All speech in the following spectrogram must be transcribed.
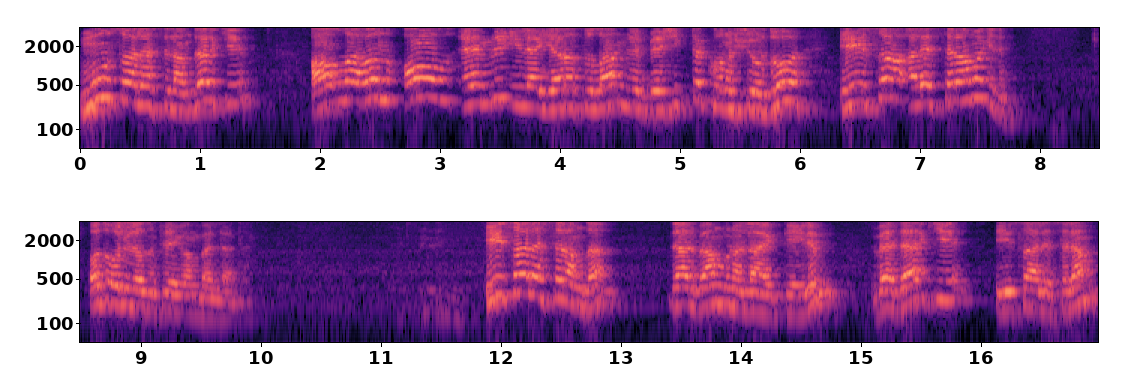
Musa Aleyhisselam der ki Allah'ın ol emri ile yaratılan ve beşikte konuşturduğu İsa Aleyhisselam'a gidin. O da Ululaz'ın peygamberlerden. İsa Aleyhisselam da der ben buna layık değilim ve der ki İsa Aleyhisselam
